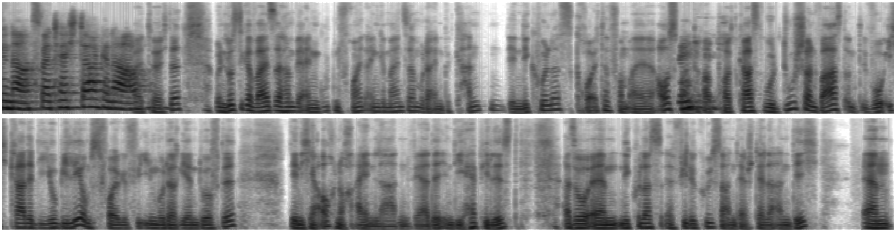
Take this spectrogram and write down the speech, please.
Genau, zwei Töchter, genau. Zwei Töchter. Und lustigerweise haben wir einen guten Freund, einen gemeinsamen oder einen Bekannten, den Nikolas Kräuter vom äh, Auswanderer-Podcast, wo du schon warst und wo ich gerade die Jubiläumsfolge für ihn moderieren durfte, den ich ja auch noch einladen werde in die Happy List. Also ähm, Nikolas, äh, viele Grüße an der Stelle an dich. Ähm,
